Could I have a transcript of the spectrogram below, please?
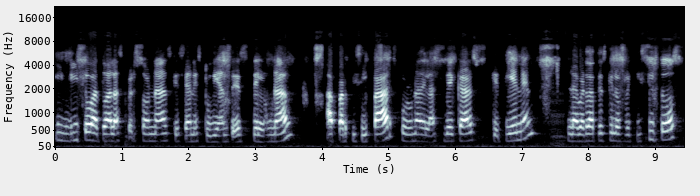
invito a todas las personas que sean estudiantes de la UNAM a participar por una de las becas que tienen. La verdad es que los requisitos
